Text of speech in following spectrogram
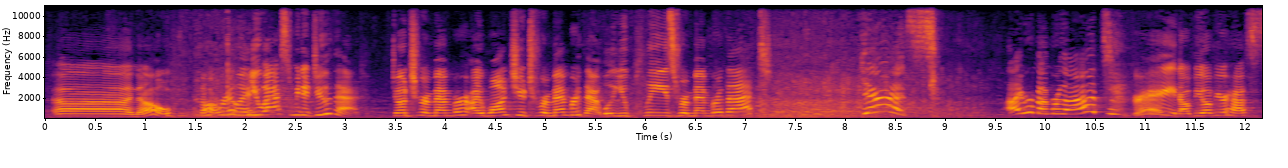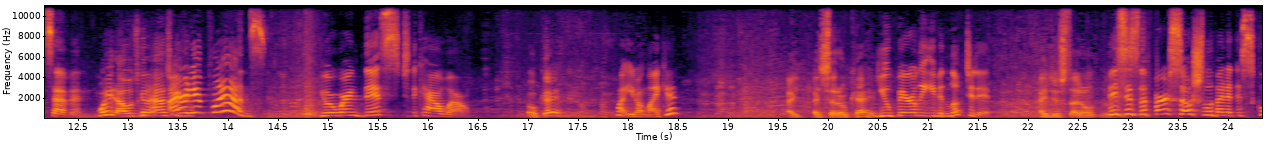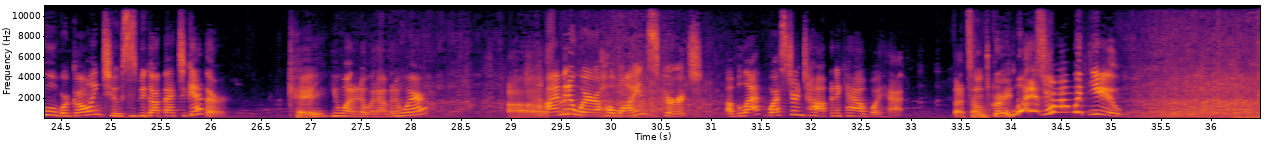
Uh, no, not really. You asked me to do that. Don't you remember? I want you to remember that. Will you please remember that? Yes! I remember that. Great. I'll be over your house at seven. Wait, I was gonna ask I you. I already have plans. You are wearing this to the cowwow. Okay. What, you don't like it? I, I said okay. You barely even looked at it. I just, I don't really. This is the first social event at this school we're going to since we got back together. Okay. You want to know what I'm gonna wear? Uh, I'm gonna wear a Hawaiian skirt, a black western top, and a cowboy hat. That sounds great. What is wrong with you?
